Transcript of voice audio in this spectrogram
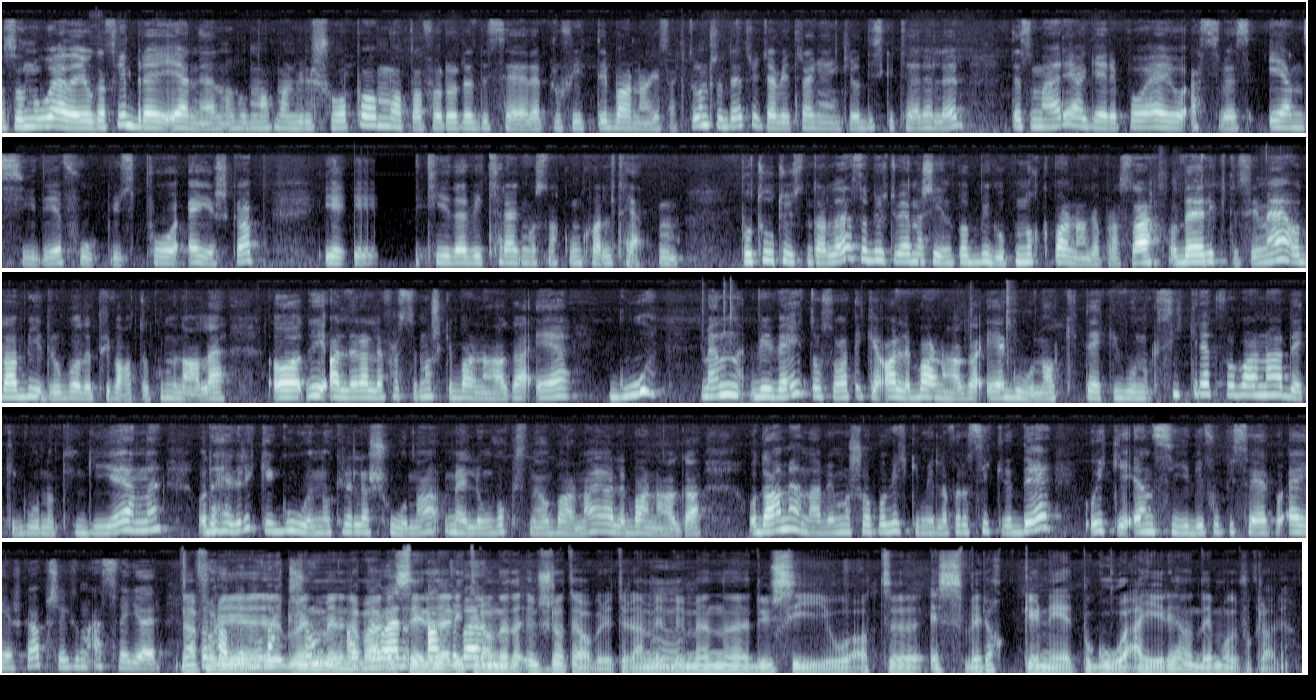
Altså, nå er det jo ganske bred enighet om at man vil se på måter for å redusere profitt i barnehagesektoren, så det tror jeg vi trenger egentlig å diskutere heller. Det som jeg reagerer på, er jo SVs ensidige fokus på eierskap i en tid der vi trenger å snakke om kvaliteten. På 2000-tallet så brukte vi energien på å bygge opp nok barnehageplasser. og Det ryktes vi med, og da bidro både private og kommunale. Og De aller, aller fleste norske barnehager er gode. Men vi vet også at ikke alle barnehager er gode nok. Det er ikke god nok sikkerhet for barna, det er ikke god nok hygiene, og det er heller ikke gode nok relasjoner mellom voksne og barna i alle barnehager. Og Da mener jeg vi må se på virkemidler for å sikre det, og ikke ensidig fokusere på eierskap, slik som SV gjør. Nei, fordi, men, sånn men, La meg arrestere deg litt. En... Unnskyld at jeg avbryter deg, mm. men uh, du sier jo at uh, SV rakker ned på gode eiere, og det må du forklare.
